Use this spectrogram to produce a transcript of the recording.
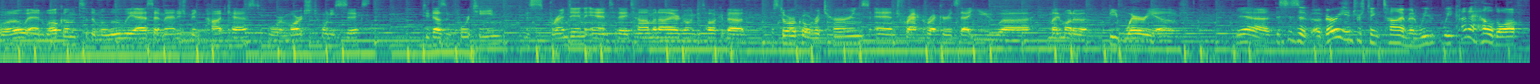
Hello and welcome to the Mullooly Asset Management Podcast for March 26th, 2014. This is Brendan, and today Tom and I are going to talk about historical returns and track records that you uh, might want to be wary of. Yeah, this is a, a very interesting time, and we, we kind of held off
